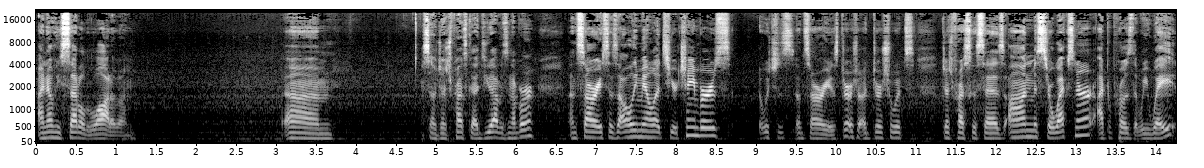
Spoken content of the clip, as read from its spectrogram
I know he settled a lot of them. Um, so Judge Preska, do you have his number? Ansari says I'll email it to your chambers which is, sorry, is Dersh- uh, Dershowitz. Judge Preska says, on Mr. Wexner, I propose that we wait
